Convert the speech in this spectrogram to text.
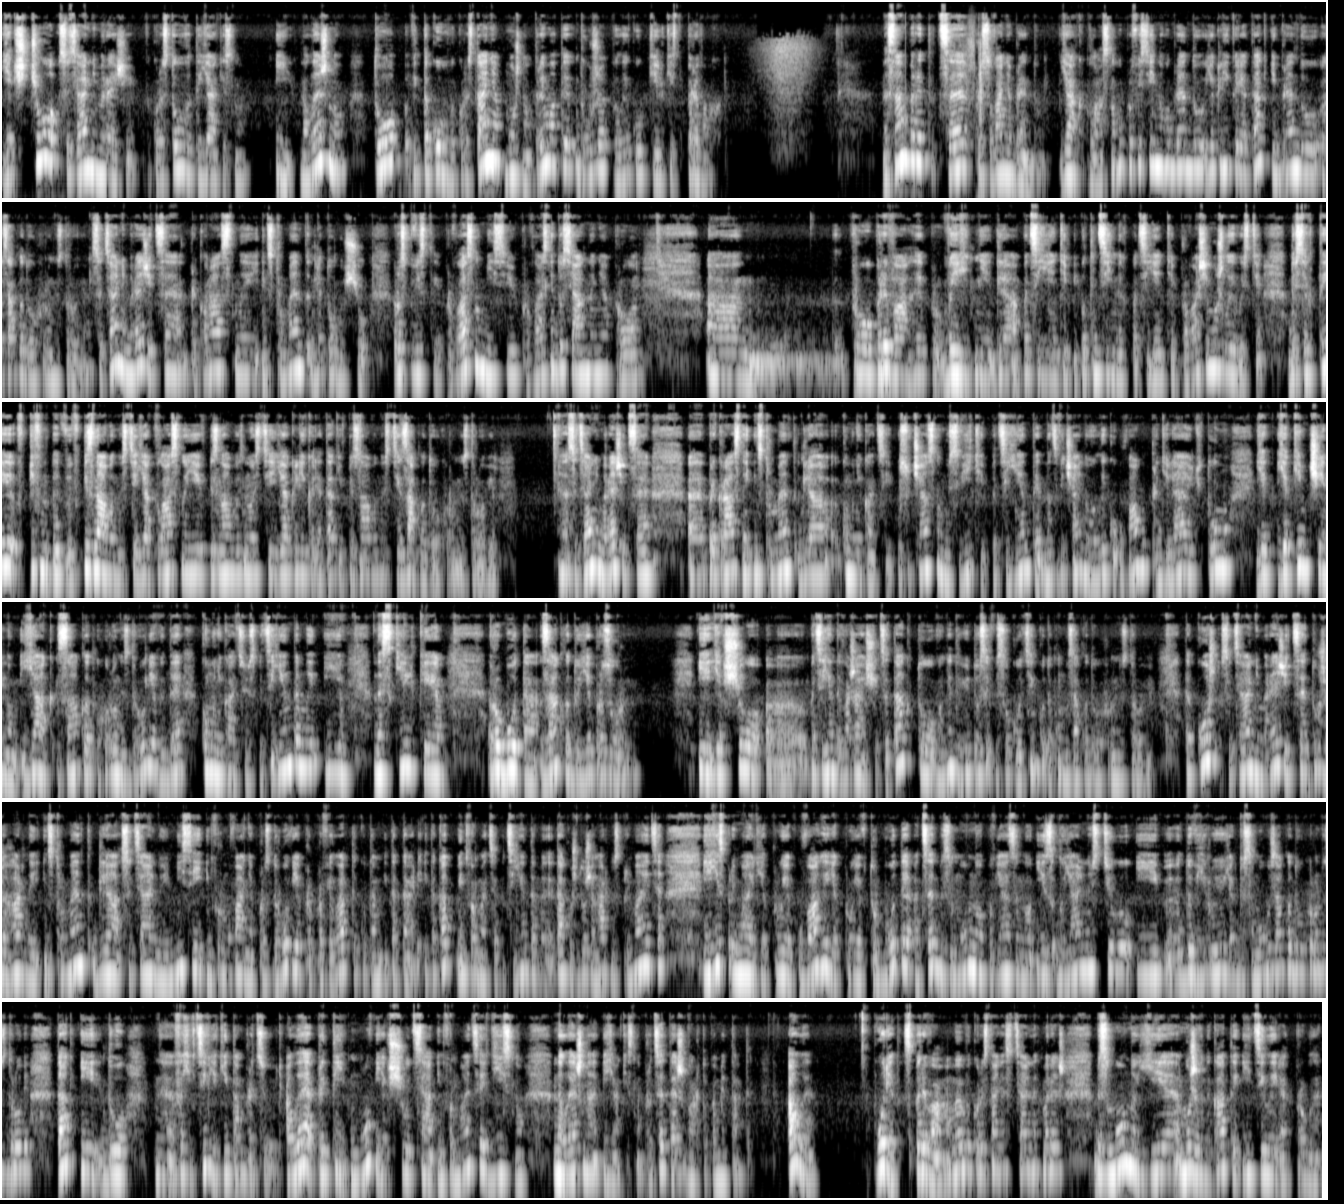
Якщо соціальні мережі використовувати якісно і належно, то від такого використання можна отримати дуже велику кількість переваг. Насамперед, це просування бренду, як власного професійного бренду, як лікаря, так і бренду закладу охорони здоров'я. Соціальні мережі це прекрасний інструмент для того, щоб розповісти про власну місію, про власні досягнення, про про переваги, вигідні для пацієнтів і потенційних пацієнтів, про ваші можливості досягти впізнаваності як власної впізнаваності як лікаря, так і впізнаваності закладу охорони здоров'я. Е, соціальні мережі це прекрасний інструмент для комунікації. У сучасному світі пацієнти надзвичайно велику увагу приділяють тому, яким чином як заклад охорони здоров'я веде комунікацію з пацієнтами і наскільки робота закладу є прозорою. І якщо е, пацієнти вважають, що це так, то вони дають досить високу оцінку такому закладу охорони здоров'я. Також соціальні мережі це дуже гарний інструмент для соціальної місії інформування про здоров'я, про профілактику там і так далі. І така інформація пацієнтами також дуже гарно сприймається. Її сприймають як прояв уваги, як прояв турботи, а це безумовно пов'язано із лояльністю і е, довірою як до самого закладу охорони здоров'я так і до е, фахівців, які там працюють. Але при тій умові, якщо ця інформація дійсно належна і якісна, про це теж варто пам'ятати. Але поряд з перевагами використання соціальних мереж, безумовно, є, може виникати і цілий ряд проблем.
